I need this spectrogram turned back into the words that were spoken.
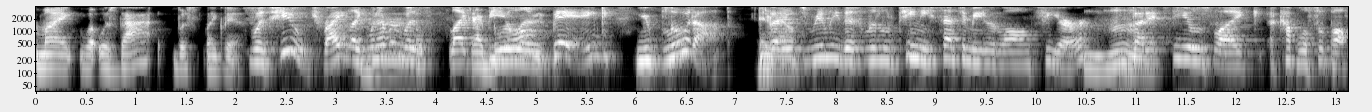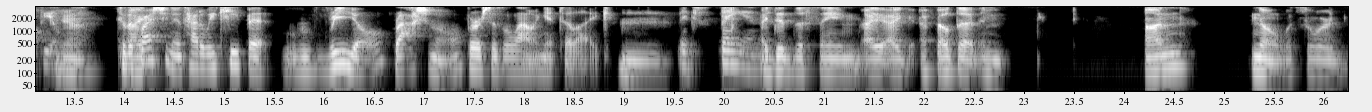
my what was that was like this. was huge, right? Like whenever it was like I beyond it. big, you blew it up. And but it's really this little teeny centimeter long fear, Mhm. but it feels like a couple of football fields. Yeah. So the I- question is, how do we keep it real, rational, versus allowing it to like? Mm. Expand. I did the same. I, I I felt that in un no, what's the word?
